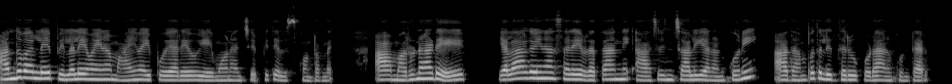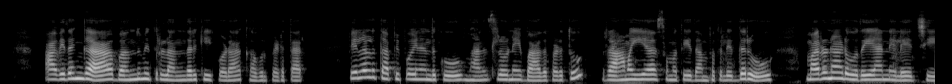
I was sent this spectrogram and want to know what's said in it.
అందువల్లే పిల్లలేమైనా మాయమైపోయారో ఏమోనని చెప్పి తెలుసుకుంటుంది. ఆ మరునాడే ఎలాగైనా సరే వ్రతాన్ని ఆచరించాలి అని అనుకుని ఆ దంపతులిద్దరూ కూడా అనుకుంటారు. ఆ విధంగా బంధుమిత్రులందరికీ కూడా కబురు పెడతారు. పిల్లలు తప్పిపోయినందుకు మనసులోనే బాధపడుతూ రామయ్య సుమతి దంపతులిద్దరూ మరునాడు ఉదయాన్నే లేచి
